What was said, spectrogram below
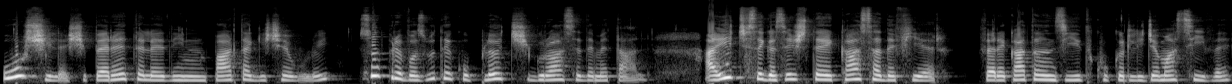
Ușile și peretele din partea ghișeului sunt prevăzute cu plăci groase de metal – Aici se găsește casa de fier, ferecată în zid cu cârlige masive,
